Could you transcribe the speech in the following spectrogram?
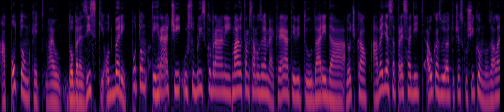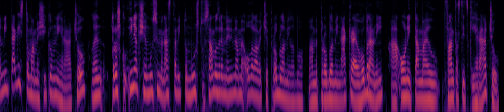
A potom, keď majú dobré zisky, odbery, potom tí hráči už sú blízko brány, majú tam samozrejme aj kreativitu, Darida, Dočkal a vedia sa presadiť a ukazujú aj tú českú šikovnosť. Ale my takisto máme šikovných hráčov, len trošku inakšie musíme nastaviť to mužstvo. Samozrejme, my máme oveľa väčšie problémy, lebo máme problémy na krajoch obrany a oni tam majú fantastických hráčov.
